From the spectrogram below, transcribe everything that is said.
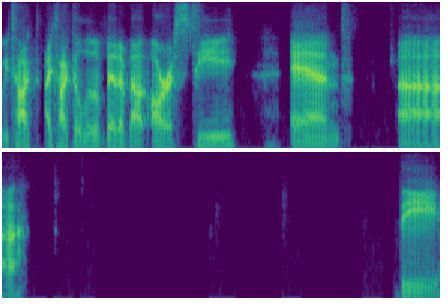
we talked, I talked a little bit about RST and uh, the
